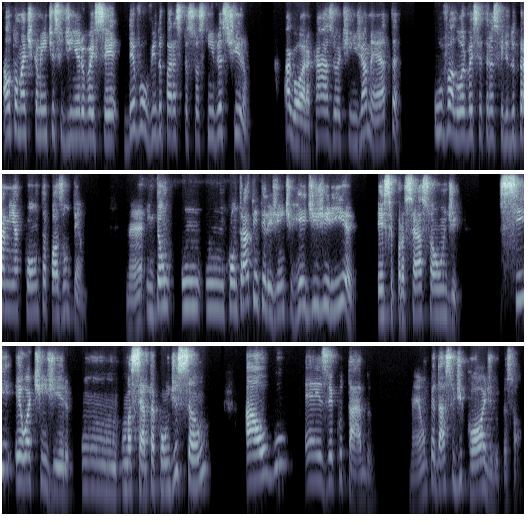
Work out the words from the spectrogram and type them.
automaticamente esse dinheiro vai ser devolvido para as pessoas que investiram. Agora, caso eu atinja a meta, o valor vai ser transferido para minha conta após um tempo. Né? Então, um, um contrato inteligente redigiria esse processo onde, se eu atingir um, uma certa condição, algo é executado. Né? É um pedaço de código, pessoal.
